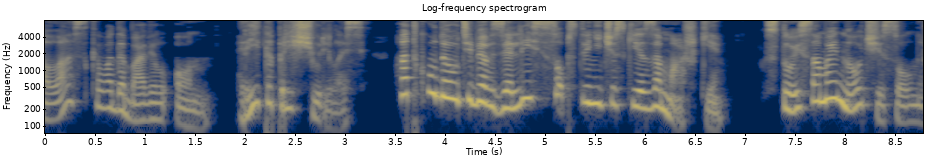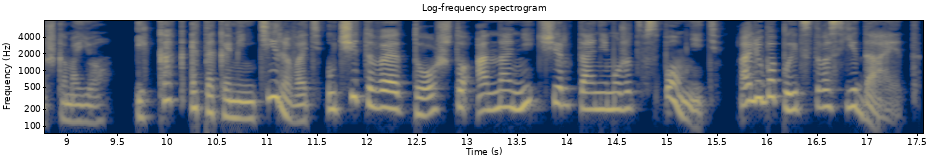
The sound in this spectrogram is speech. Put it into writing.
ласково добавил он. Рита прищурилась. Откуда у тебя взялись собственнические замашки? С той самой ночи, солнышко мое. И как это комментировать, учитывая то, что она ни черта не может вспомнить, а любопытство съедает?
